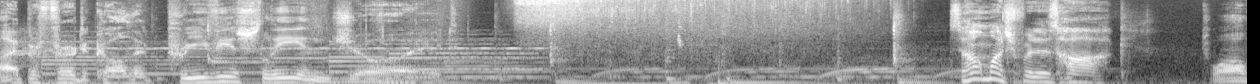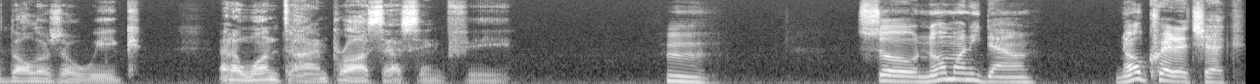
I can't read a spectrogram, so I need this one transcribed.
I prefer to call it previously enjoyed. So how much for this hog? $12 a week and a one-time processing fee. Hmm. So no money down, no credit check,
